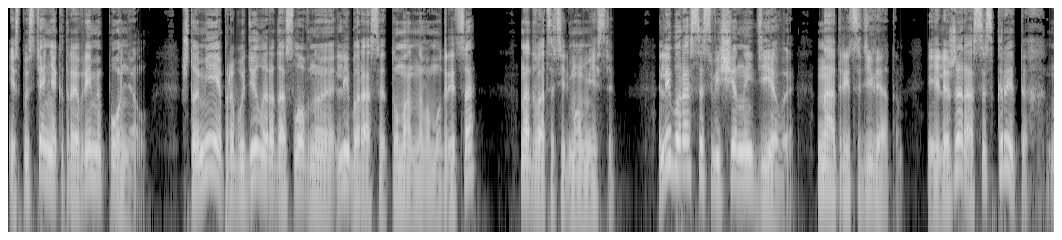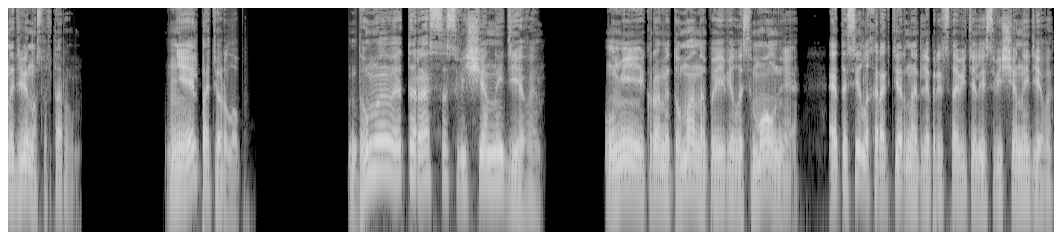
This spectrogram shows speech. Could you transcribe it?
и спустя некоторое время понял, что Мия пробудила родословную либо расы Туманного Мудреца на 27 месте, либо расы Священной Девы на 39-м, или же расы Скрытых на 92-м. Ниэль потер лоб. Думаю, это раса Священной Девы. У Мии, кроме тумана, появилась молния. Эта сила характерна для представителей Священной Девы.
